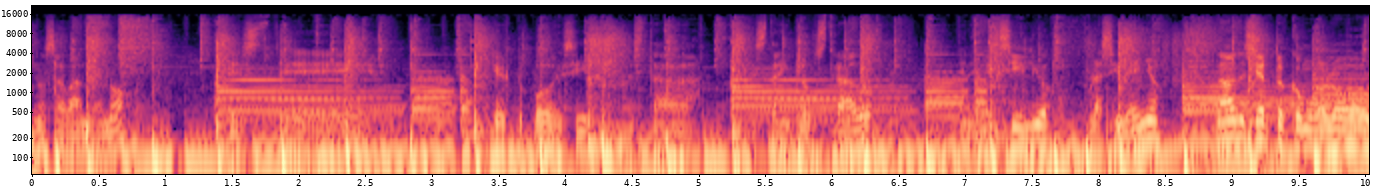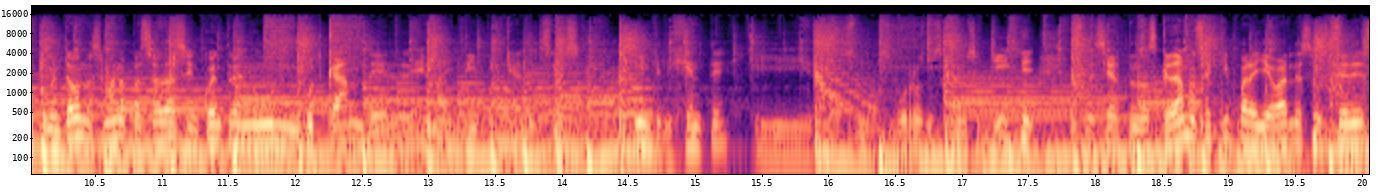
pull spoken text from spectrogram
nos abandonó. Este ¿qué te puedo decir? Está, está enclaustrado en el exilio brasileño. No, no es cierto, como lo comentamos la semana pasada, se encuentra en un bootcamp del MIT porque Alex es muy inteligente y los, los burros nos quedamos aquí. No es cierto, nos quedamos aquí para llevarles a ustedes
